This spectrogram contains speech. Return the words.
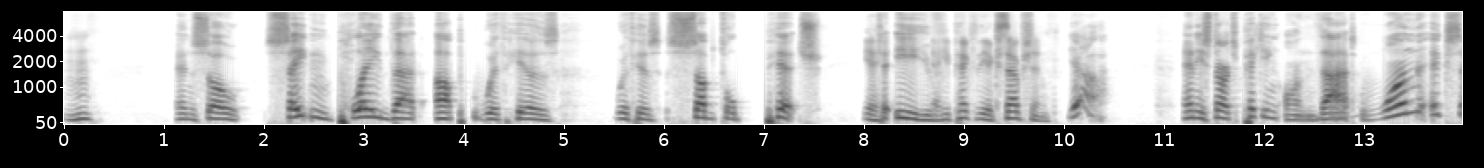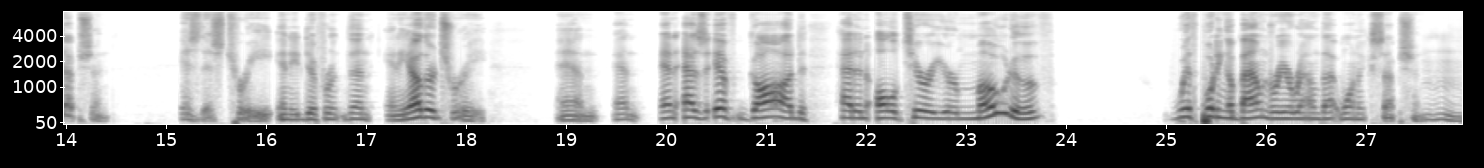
hmm And so Satan played that up with his with his subtle pitch Yeah. to Eve. Yeah. He picked the exception. Yeah. And he starts picking on that one exception. Is this tree any different than any other tree? And and and as if God had an ulterior motive with putting a boundary around that one exception. hmm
